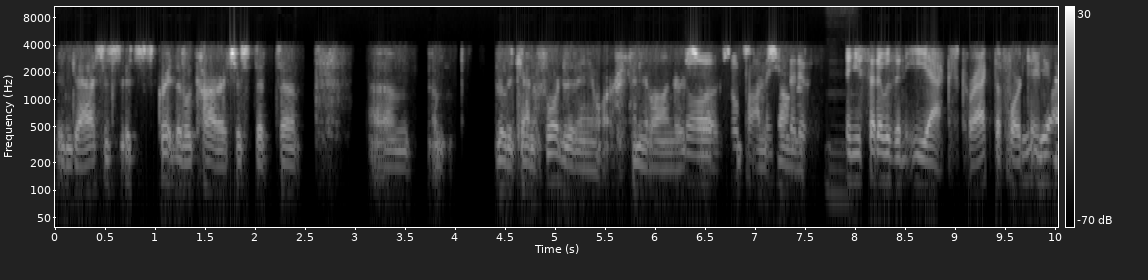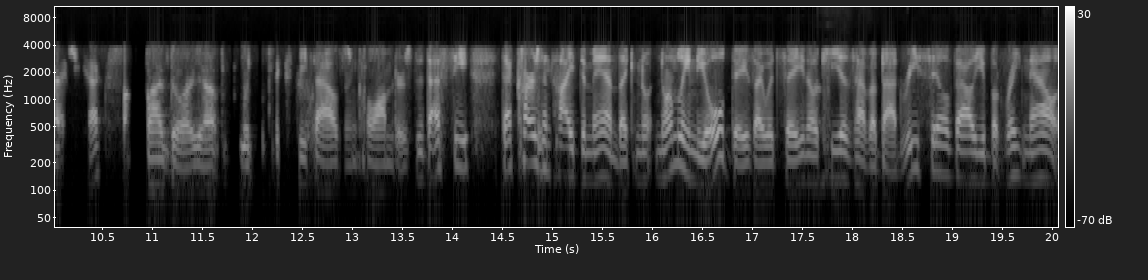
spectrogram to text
in gas. It's it's a great little car. It's just that uh, um, I'm really can't afford it anymore any longer. No, so no problem. And you, said it, and you said it was an EX, correct? The Forte yeah. EX. Five door, yeah. With sixty thousand kilometers. Did that see that car's in high demand? Like no, normally in the old days, I would say you know Kias have a bad resale value, but right now,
